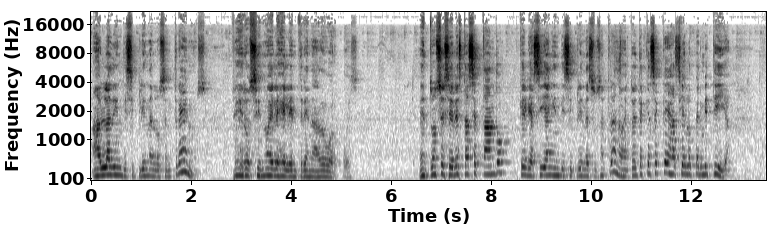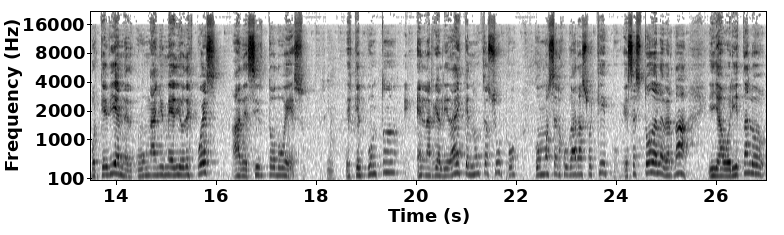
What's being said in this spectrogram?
habla de indisciplina en los entrenos, pero si no él es el entrenador, pues. Entonces él está aceptando que le hacían indisciplina en sus entrenos. Entonces, ¿de qué se queja si él lo permitía? Porque viene un año y medio después a decir todo eso? Es que el punto en la realidad es que nunca supo cómo hacer jugar a su equipo. Esa es toda la verdad. Y ahorita lo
